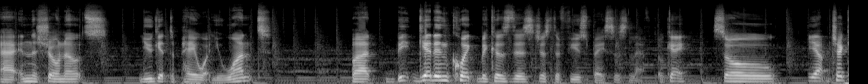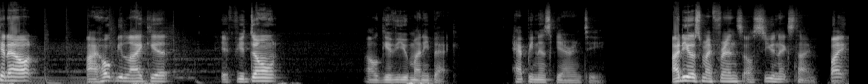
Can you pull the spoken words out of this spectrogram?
uh, in the show notes, you get to pay what you want. But be, get in quick because there's just a few spaces left. Okay, so yeah, check it out. I hope you like it. If you don't, I'll give you money back. Happiness guarantee. Adios, my friends. I'll see you next time. Bye.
